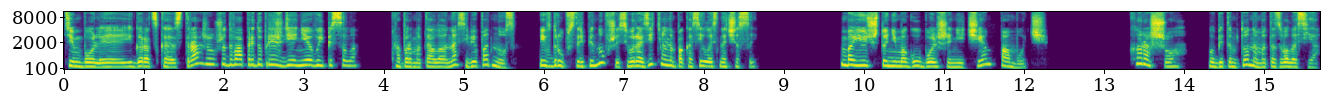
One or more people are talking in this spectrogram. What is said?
Тем более и городская стража уже два предупреждения выписала», пробормотала она себе под нос и вдруг, встрепенувшись, выразительно покосилась на часы. «Боюсь, что не могу больше ничем помочь». «Хорошо», убитым тоном отозвалась я.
